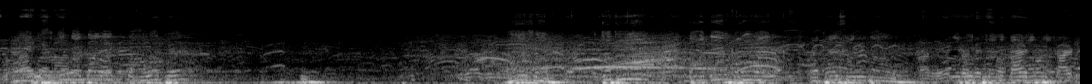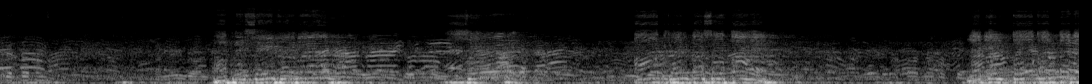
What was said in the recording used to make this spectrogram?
पुराना सताए कहावत है? काट के तो आपने सही फरमाया। शेर आठ घंटा सोता है। लेकिन दो घंटा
